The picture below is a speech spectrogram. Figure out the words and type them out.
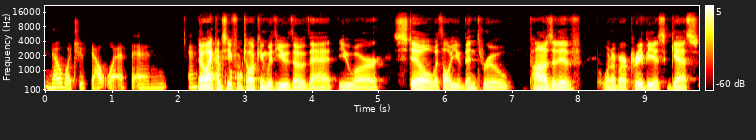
know what you've dealt with and, and No, I can see from talking with you, though, that you are still, with all you've been through, positive. One of our previous guests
